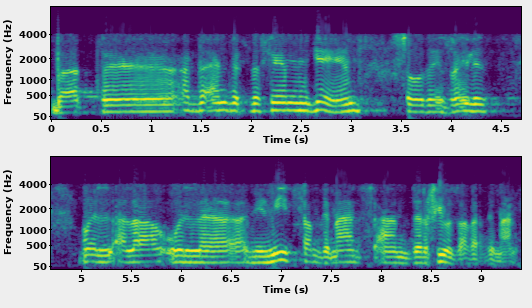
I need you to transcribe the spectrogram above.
But uh, at the end, it's the same game. So the Israelis will allow will uh, meet some demands and refuse other demands.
